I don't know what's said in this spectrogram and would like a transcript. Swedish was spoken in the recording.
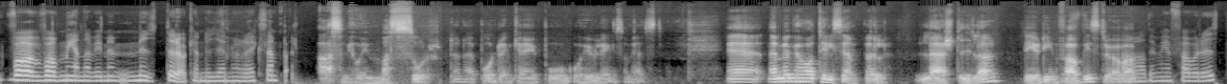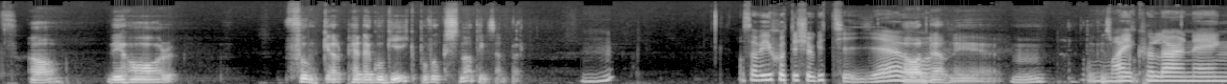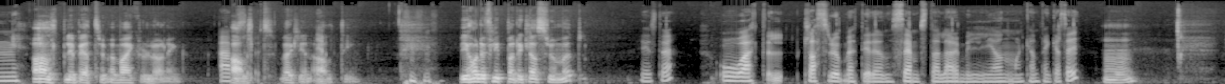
vad, vad, menar vi med myter då? Kan du ge några exempel? Alltså, vi har ju massor. Den här podden kan ju pågå hur länge som helst. Eh, nej, men vi har till exempel lärstilar. Det är ju din favorit tror jag va? Ja, det är min favorit. Ja. Vi har Funkar pedagogik på vuxna till exempel? Mm. Och så har vi 70-20-10. Och... Ja, den är... Mm, microlearning. Allt blir bättre med microlearning. Absolut. Allt, verkligen ja. allting. Vi har det flippade klassrummet. Just det. Och att klassrummet är den sämsta lärmiljön man kan tänka sig. Mm.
